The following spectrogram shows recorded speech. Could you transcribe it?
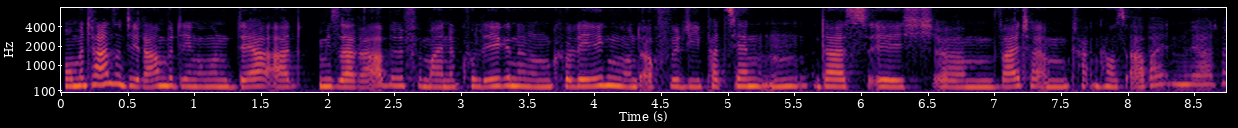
Momentan sind die Rahmenbedingungen derart miserabel für meine Kolleginnen und Kollegen und auch für die Patienten, dass ich ähm, weiter im Krankenhaus arbeiten werde,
